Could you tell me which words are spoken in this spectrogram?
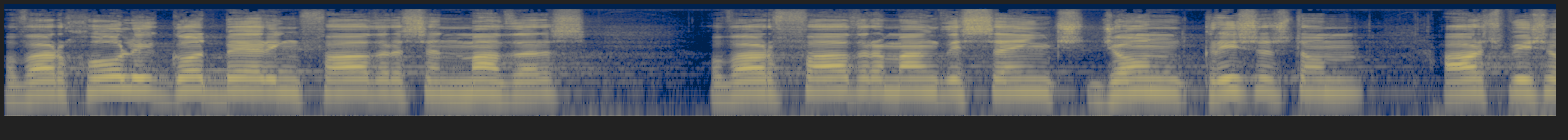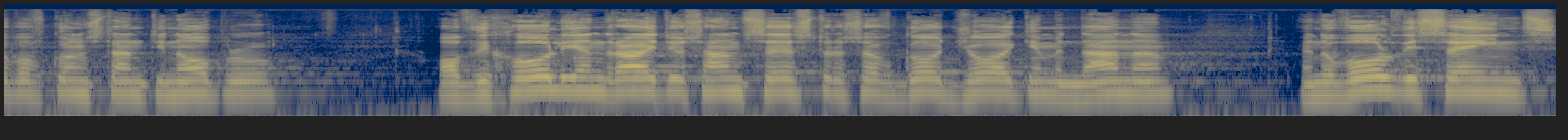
of our holy God bearing fathers and mothers, of our father among the saints, John Chrysostom, Archbishop of Constantinople, of the holy and righteous ancestors of God Joachim and Anna, and of all the saints,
